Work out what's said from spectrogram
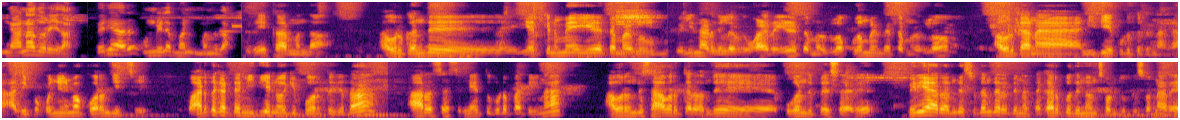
இங்க அண்ணாதுரை தான். பெரியாரு உண்மையில மண் மண்ணு தான் ஒரே காரணம் தான் அவருக்கு வந்து ஏற்கனவே ஈழத்தமிழர்கள் வெளிநாடுகளில் இருக்க வாழ்கிற ஈழத்தமிழர்களோ புலம்பெயர்ந்த தமிழர்களோ அவருக்கான நிதியை கொடுத்துட்டு இருந்தாங்க. அது இப்போ கொஞ்சம் கொஞ்சமாக குறைஞ்சிச்சு. இப்போ அடுத்த கட்ட நிதியை நோக்கி போகிறதுக்கு தான் ஆர்எஸ்எஸ் நேற்று கூட பார்த்தீங்கன்னா அவர் வந்து சாவர்கர் வந்து புகழ்ந்து பேசுகிறாரு பெரியார் வந்து சுதந்திர தினத்தை கருப்பு தினம்னு சொல்றதுக்கு சொன்னார்.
